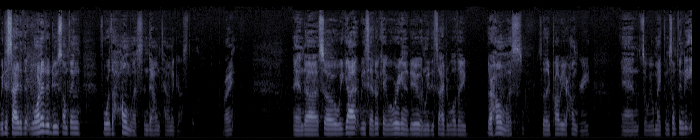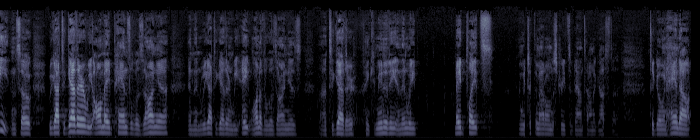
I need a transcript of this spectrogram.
we decided that we wanted to do something for the homeless in downtown Augusta, right? And uh, so we got, we said, okay, what are we going to do? And we decided, well, they, they're homeless, so they probably are hungry. And so we'll make them something to eat. And so we got together, we all made pans of lasagna, and then we got together and we ate one of the lasagnas uh, together in community, and then we made plates and we took them out on the streets of downtown Augusta to go and hand out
